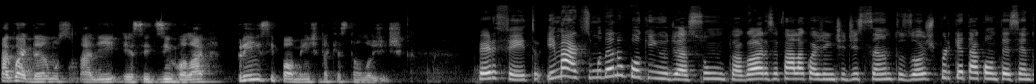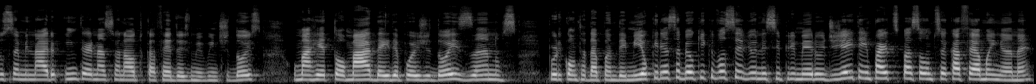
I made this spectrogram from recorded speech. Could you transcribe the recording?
aguardamos ali esse desenrolar, principalmente da questão logística. Perfeito. E Marcos, mudando um pouquinho de assunto agora, você fala com a gente de Santos hoje, porque está acontecendo o Seminário Internacional do Café 2022, uma retomada aí depois de dois anos por conta da pandemia. Eu queria saber o que, que você viu nesse primeiro dia e tem participação do seu café amanhã, né?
